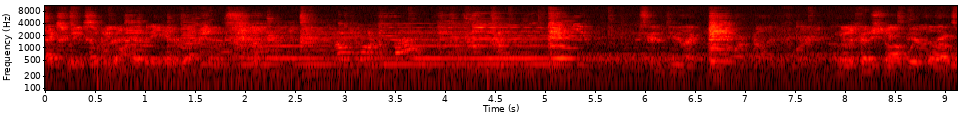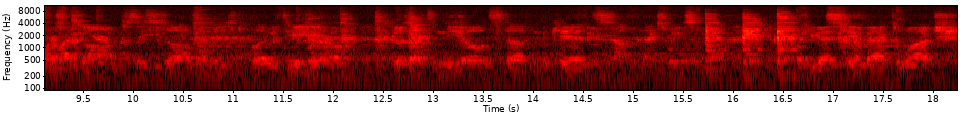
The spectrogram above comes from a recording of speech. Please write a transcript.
next week so we don't have any interruptions. I'm just gonna do like one more probably before. I'm gonna finish it off with uh, one of my songs. This is uh, one we used to play with T. Burrow. Goes out to Neil and stuff and the kids. it out for next week. So Hope you guys came back to watch.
